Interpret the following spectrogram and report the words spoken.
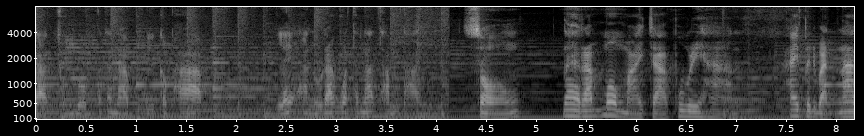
จากชมรมพัฒนาบุคลิกภาพ และอนุรักษ์วัฒนธรรมไทย 2. ได้รับมอบหมายจากผู้บริหาร ให้ปฏิบัติหน้า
